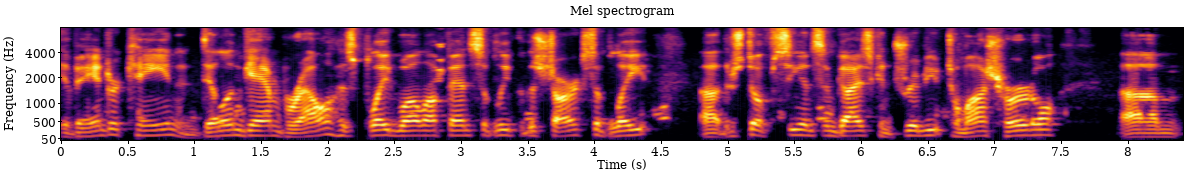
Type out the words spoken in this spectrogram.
Evander Kane and Dylan Gambrell has played well offensively for the Sharks of late. Uh, they're still seeing some guys contribute. Tomas Hertl, um,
